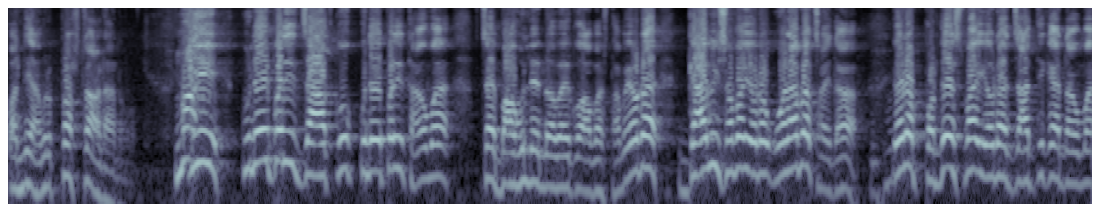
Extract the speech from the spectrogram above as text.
भन्ने हाम्रो प्रश्न अडान हो। कि कुनै पनि जातको कुनै पनि ठाउँमा चाहिँ बाहुल्य नभएको अवस्थामा एउटा गाविसमा एउटा वडामा छैन। एउटा प्रदेशमा एउटा जातिका नाउँमा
